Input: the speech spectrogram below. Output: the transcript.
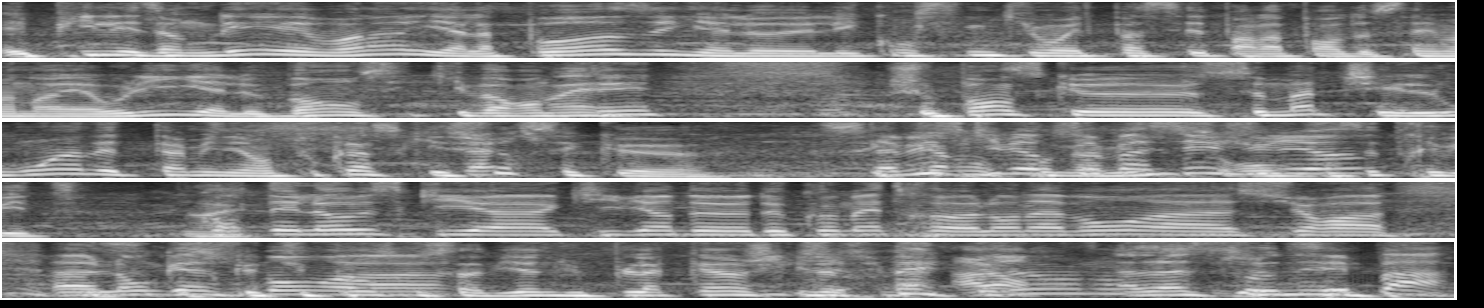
Et puis les Anglais, voilà, il y a la pause, il y a le- les consignes qui vont être passées par la part de Simon Raouli, il y a le banc aussi qui va rentrer. Ouais. Je pense que ce match est loin d'être terminé. En tout cas, ce qui est sûr, c'est que. T'as vu ce qui vient de se 40 premières passer, Julien passées très vite. Ouais. Qui, euh, qui vient de, de commettre euh, l'en avant évidemment euh, sur euh, Est-ce que l'engagement. tu penses euh, que ça vient du plaquage qu'il a subi alors, je ne sais pas.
